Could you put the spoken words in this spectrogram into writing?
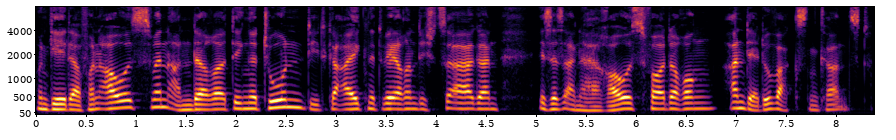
Und geh davon aus, wenn andere Dinge tun, die geeignet wären, dich zu ärgern, ist es eine Herausforderung, an der du wachsen kannst.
